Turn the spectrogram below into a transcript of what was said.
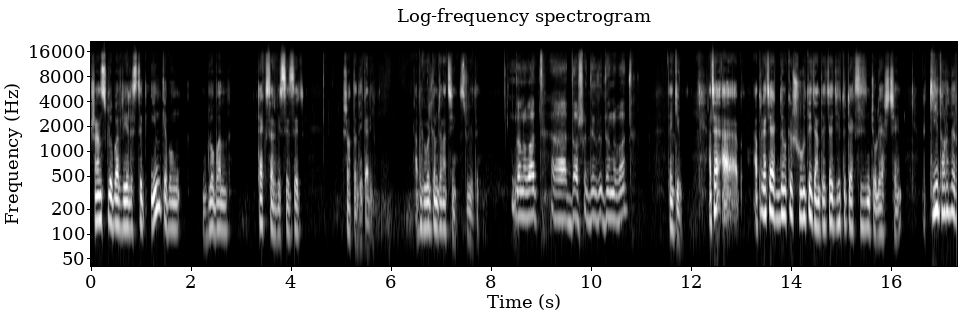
trans global real estate inc এবং গ্লোবাল ট্যাক্স সার্ভিসেসের স্বত্বাধিকারী। আপনাকে ওয়েলকাম জানাচ্ছি স্টুডিওতে। ধন্যবাদ। দর্শকদের ধন্যবাদ। থ্যাংক ইউ আচ্ছা আপনার কাছে একদম একটু শুরুতে জানতে চাই যেহেতু ট্যাক্স সিজন চলে আসছে কী ধরনের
